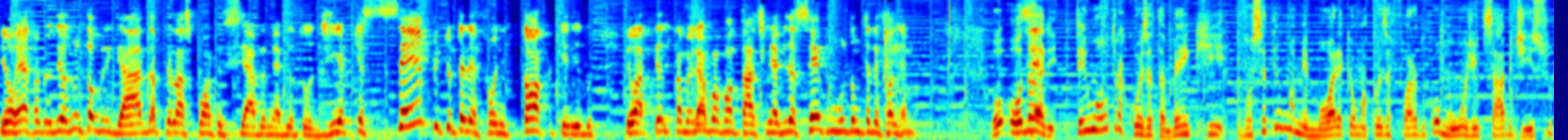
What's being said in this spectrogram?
Eu rezo, meu Deus, muito obrigada pelas portas que se abrem na minha vida todo dia, porque sempre que o telefone toca, querido, eu atendo com a melhor boa vontade. Minha vida sempre muda no telefonema. Ô, ô Nari, tem uma outra coisa também que você tem uma memória que é uma coisa fora do comum, a gente sabe disso.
